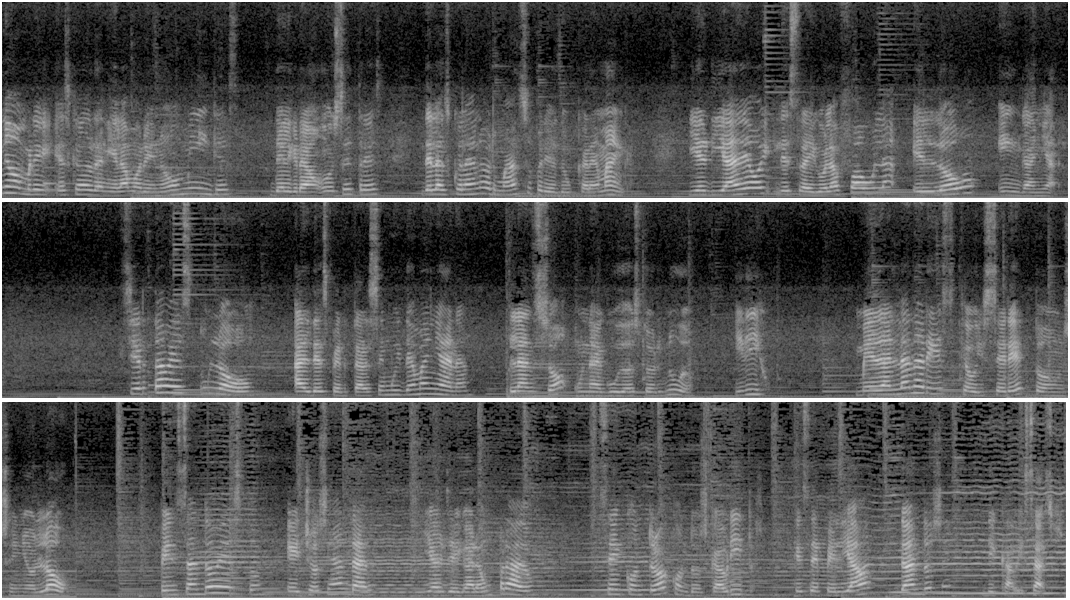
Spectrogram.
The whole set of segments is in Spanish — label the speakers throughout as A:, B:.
A: nombre es Carlos Daniela Moreno Domínguez, del grado 11-3 de la Escuela Normal Superior de Bucaramanga, y el día de hoy les traigo la fábula El lobo engañado. Cierta vez un lobo, al despertarse muy de mañana, lanzó un agudo estornudo y dijo, me dan la nariz que hoy seré todo un señor lobo. Pensando esto, echóse a andar y al llegar a un prado, se encontró con dos cabritos que se peleaban dándose de cabezazos.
